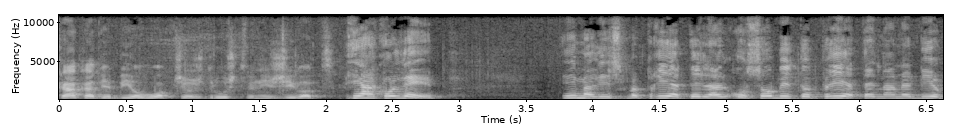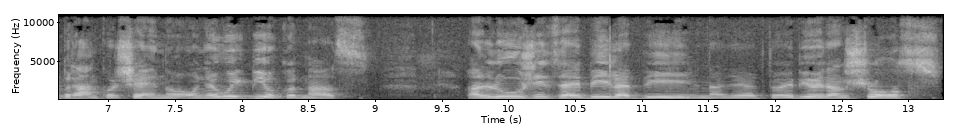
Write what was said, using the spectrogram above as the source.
Kakav je bio uopće još društveni život? Jako lep. Imali smo prijatelja, osobito prijatelj nam je bio Branko Šeno, on je uvijek bio kod nas. A Lužnica je bila divna, to je bio jedan šlos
